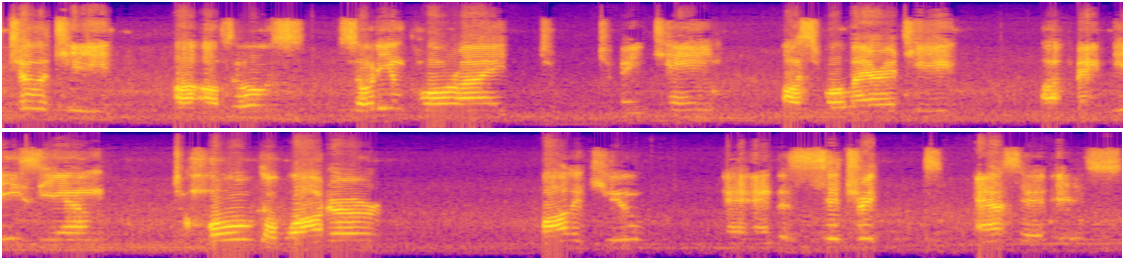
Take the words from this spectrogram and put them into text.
utility uh, of those sodium chloride to, to maintain osmolarity, uh, magnesium to hold the water molecule, and, and the citric acid is,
